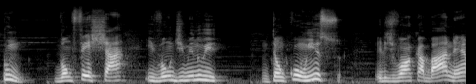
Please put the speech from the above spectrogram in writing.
pum, vão fechar e vão diminuir. Então, com isso, eles vão acabar, né,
